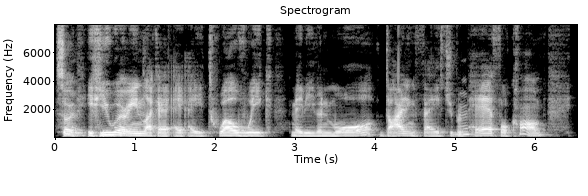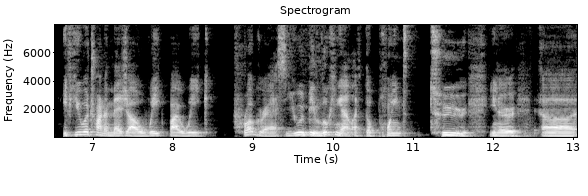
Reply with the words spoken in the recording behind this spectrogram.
So mm. if you were in like a, a, a twelve week, maybe even more dieting phase to mm-hmm. prepare for comp, if you were trying to measure week by week progress, you would be looking at like the point two, you know, uh,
